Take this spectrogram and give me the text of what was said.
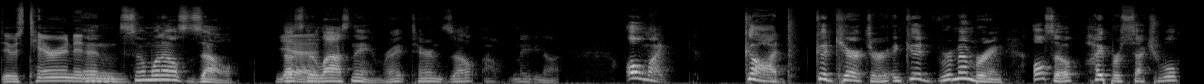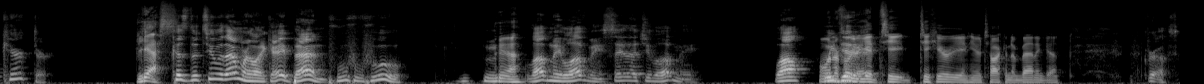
It was Taryn and, And someone else, Zel. Yeah. That's their last name, right? Taryn Zel? Oh, maybe not. Oh my god. Good character and good remembering. Also, hypersexual character. yes. Because the two of them were like, hey, Ben, whoo, whoo, whoo. yeah. love me, love me. Say that you love me. Well, I we wonder if we're gonna it. get T- Tahiri in here talking to Ben again. Gross.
